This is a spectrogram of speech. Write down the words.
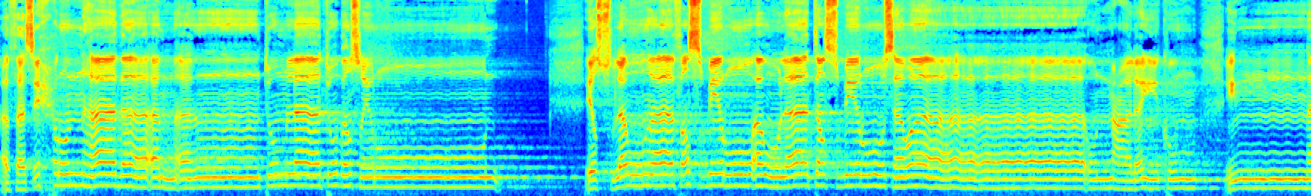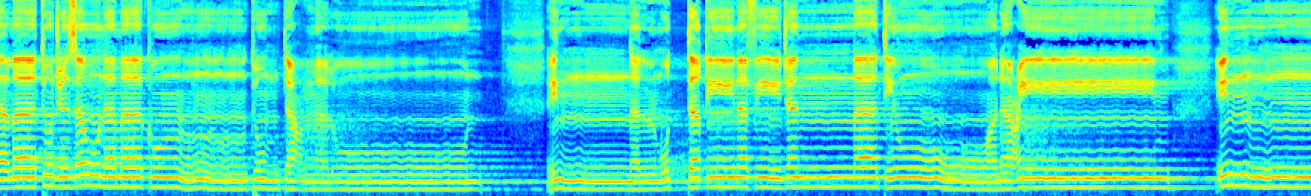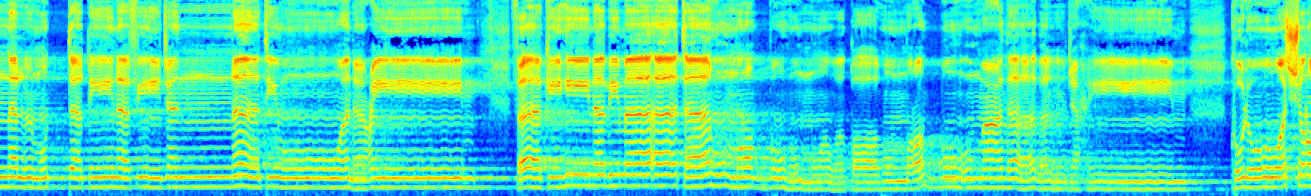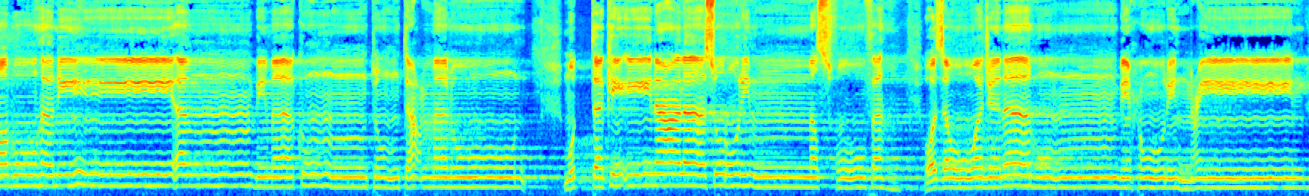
أفسحر هذا أم أنتم لا تبصرون اصلوها فاصبروا أو لا تصبروا سواء عليكم إنما تجزون ما كنتم تعملون إن المتقين في جنات ونعيم. إن المتقين في جنات ونعيم. فاكهين بما آتاهم ربهم ووقاهم ربهم عذاب الجحيم. كلوا واشربوا هنيئا بما كنتم تعملون. متكئين على سرر مصفوفة وزوجناهم بحور عين.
